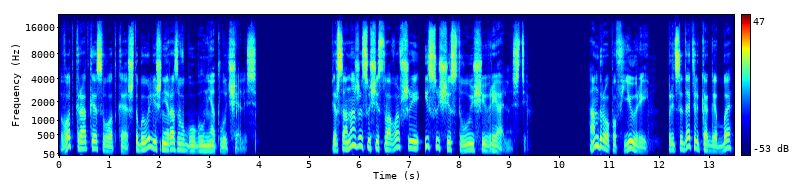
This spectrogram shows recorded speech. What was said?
Вот краткая сводка, чтобы вы лишний раз в Google не отлучались. Персонажи, существовавшие и существующие в реальности. Андропов Юрий, председатель КГБ,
